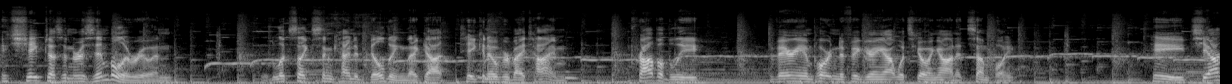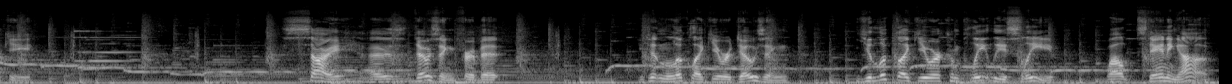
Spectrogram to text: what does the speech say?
its shape doesn't resemble a ruin. It looks like some kind of building that got taken over by time. Probably very important to figuring out what's going on at some point. Hey, Chiaki. Sorry, I was dozing for a bit. You didn't look like you were dozing. You looked like you were completely asleep while standing up.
